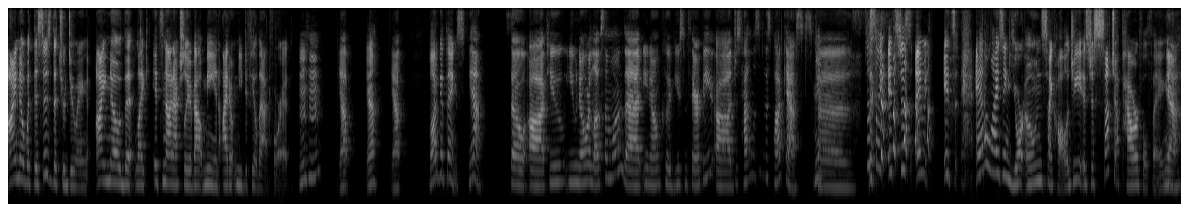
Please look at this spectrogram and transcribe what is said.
I know what this is that you're doing. I know that like it's not actually about me and I don't need to feel bad for it. Mm-hmm. Yep. Yeah. Yep. A lot of good things. Yeah. So uh, if you you know or love someone that you know could use some therapy, uh, just have them listen to this podcast because Just like it's just I mean it's analyzing your own psychology is just such a powerful thing. yeah,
